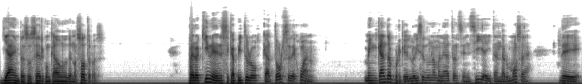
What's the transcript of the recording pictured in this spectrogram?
ya empezó a hacer con cada uno de nosotros. Pero aquí en este capítulo 14 de Juan, me encanta porque lo hice de una manera tan sencilla y tan hermosa de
